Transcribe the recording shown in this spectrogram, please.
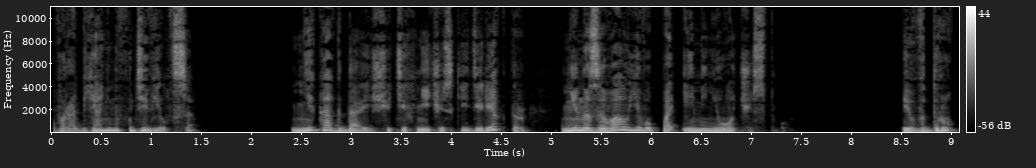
Воробьянинов удивился. Никогда еще технический директор не называл его по имени-отчеству. И вдруг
